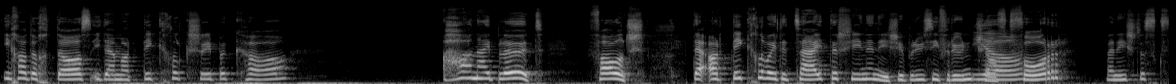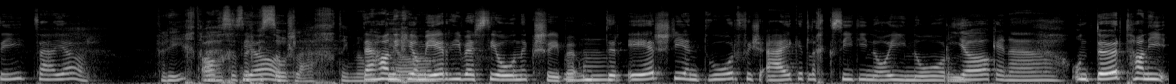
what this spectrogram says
Ich habe doch das in diesem Artikel geschrieben. gehabt. Ah, nein, blöd. Falsch. Der Artikel, der in der Zeit erschienen ist, über unsere Freundschaft Ja. vor, wann war das? Gewesen? Zehn Jahre? Vielleicht Ach, weiss das nicht, ja. so schlecht. Im Moment, habe ich ja mehrere Versionen geschrieben. Mhm. Und der erste Entwurf war eigentlich die neue Norm. Ja, genau. Und dort habe ich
